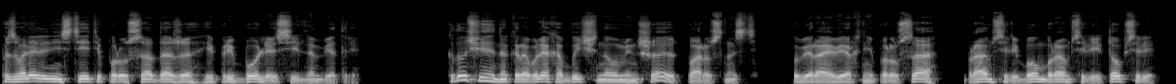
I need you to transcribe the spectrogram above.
позволяли нести эти паруса даже и при более сильном ветре. К ночи на кораблях обычно уменьшают парусность, убирая верхние паруса, брамсели, бомбрамсели и топсели.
